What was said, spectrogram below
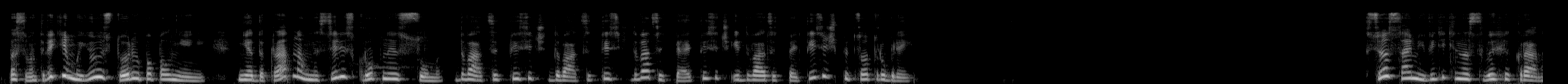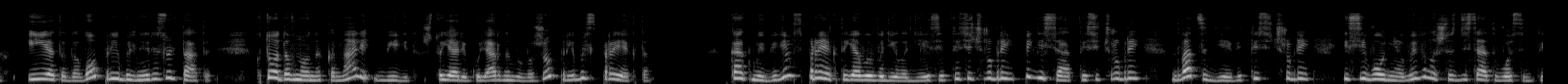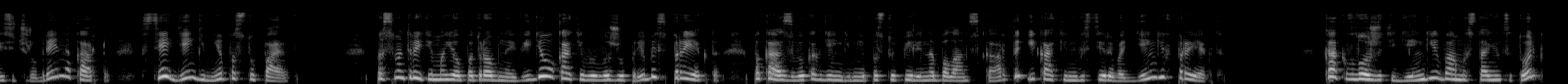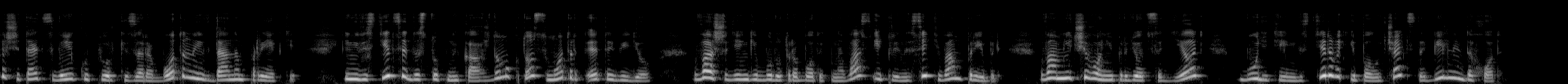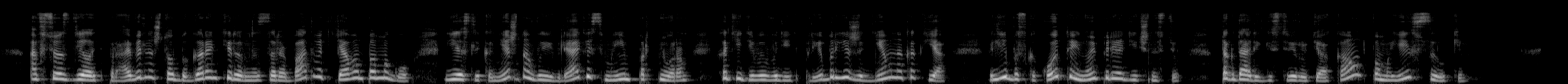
Посмотрите мою историю пополнений. Неоднократно вносились крупные суммы 20 тысяч, 20 тысяч, 25 тысяч и 25 тысяч 500 рублей. Все сами видите на своих экранах, и это дало прибыльные результаты. Кто давно на канале, видит, что я регулярно вывожу прибыль с проекта. Как мы видим, с проекта я выводила 10 тысяч рублей, 50 тысяч рублей, 29 тысяч рублей и сегодня вывела 68 тысяч рублей на карту. Все деньги мне поступают. Посмотрите мое подробное видео, как я вывожу прибыль с проекта. Показываю, как деньги мне поступили на баланс карты и как инвестировать деньги в проект. Как вложите деньги, вам останется только считать свои купюрки, заработанные в данном проекте. Инвестиции доступны каждому, кто смотрит это видео. Ваши деньги будут работать на вас и приносить вам прибыль. Вам ничего не придется делать, будете инвестировать и получать стабильный доход. А все сделать правильно, чтобы гарантированно зарабатывать, я вам помогу, если, конечно, вы являетесь моим партнером, хотите выводить прибыль ежедневно, как я, либо с какой-то иной периодичностью. Тогда регистрируйте аккаунт по моей ссылке.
